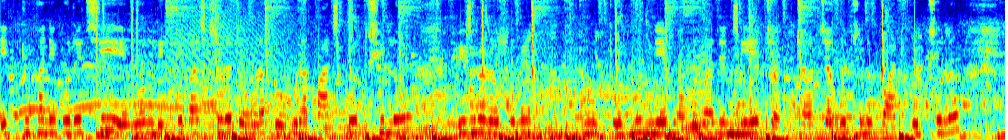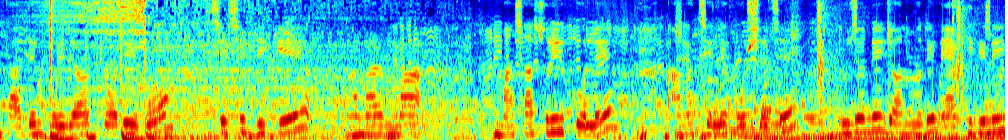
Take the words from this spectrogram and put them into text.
একটুখানি করেছি এবং দেখতে পাচ্ছিল তোমরা প্রভুরা পাঠ করছিল, বিভিন্ন রকমের প্র- প্রভুর নিয়ে, ভগবানের নিয়ে চর্চা করছিল, পাঠ করছিল। তাদের হয়ে যাওয়ার পরে এবং শেষের দিকে আমার মা মা শাশুড়ির কোলে আমার ছেলে বসেছে। দুজনেই জন্মদিন একই দিনেই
